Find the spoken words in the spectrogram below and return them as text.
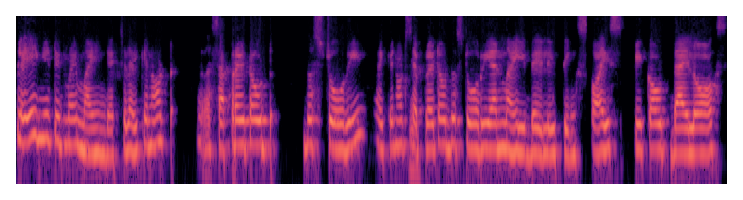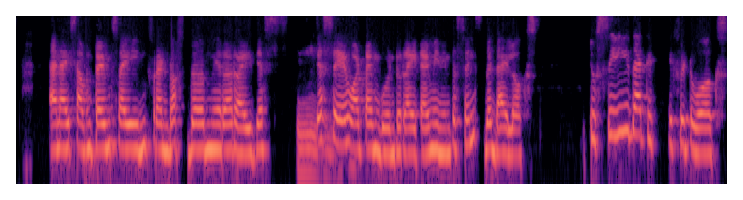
playing it in my mind. Actually, I cannot uh, separate out the story. I cannot Hmm. separate out the story and my daily things. So I speak out dialogues, and I sometimes I in front of the mirror I just Mhm. just say what I'm going to write. I mean, in the sense the dialogues to see that it, if it works,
